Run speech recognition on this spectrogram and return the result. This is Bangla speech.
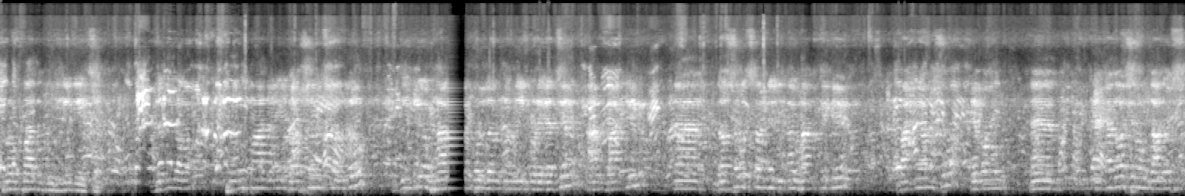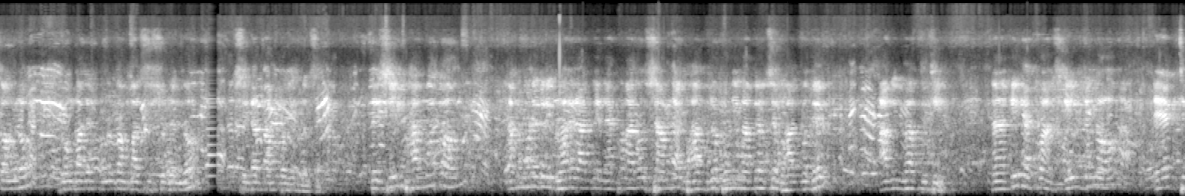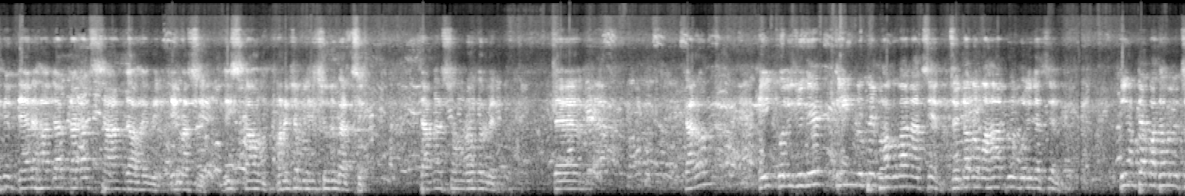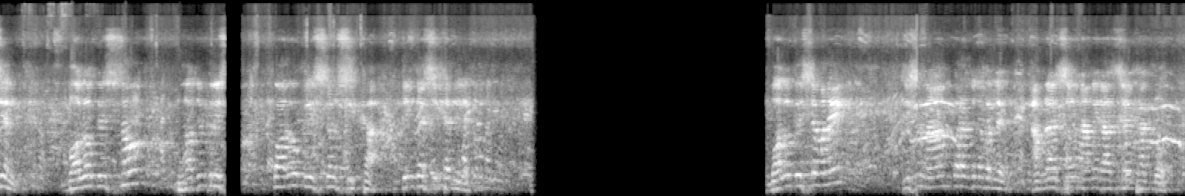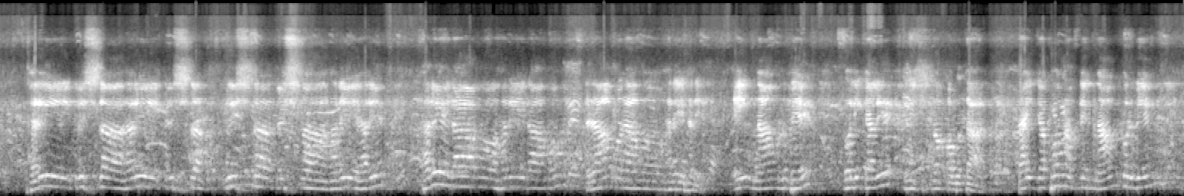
প্রভুপাদ বুঝিয়ে দিয়েছেন যদিও স্কন্ধ দ্বিতীয় ভাগ পর্যন্ত উনি করে গেছেন আর বাকি দশম স্কন্ধের দ্বিতীয় ভাগ থেকে বাকি অংশ এবং একাদশ এবং দ্বাদশ স্কন্ধ প্রভুপাদের অনুকম্পা শিষ্যবৃন্দ সেটা তাৎপর্য করেছে সেই ভাগবতম আমি মনে করি ঘরে রাখবেন। এখন আরও সামনে ভাদ্র পূর্ণিমাতে হচ্ছে ভাগবতের আবির্ভাব তিথি এই এক মাস এই জন্য এক থেকে দেড় হাজার দেওয়া হবে এই মাসে। ডিসকাউন্ট অনেক সব সুযোগ আছে। আপনারা সংগ্রহ করবেন। কারণ এই কলিযুগে তিন রূপে ভগবান আছেন। চৈতন্য মহাপ্রভু বলে গেছেন। তিনটা কথা বলেছেন। বল কৃষ্ণ ভজ কৃষ্ণ, কর কৃষ্ণ শিক্ষা। তিনটা শিক্ষা দিলেন বল কৃষ্ণ মানে? কৃষ্ণ নাম করার জন্য বললেন, আমরা সেই নামের আশ্রয়ে থাকব। হরে কৃষ্ণ হরে কৃষ্ণ কৃষ্ণ কৃষ্ণ, হরে হরে হরে রাম হরে রাম রাম রাম, হরে হরে। এই নাম রূপে কলিকালে কৃষ্ণ অবতার। তাই যখন আপনি নাম করবেন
